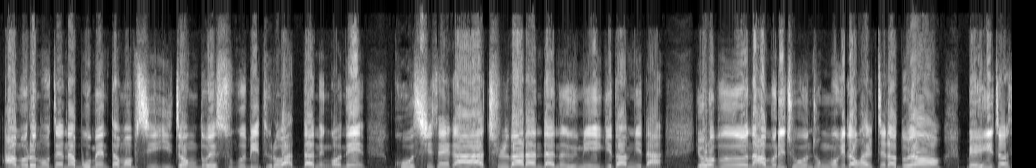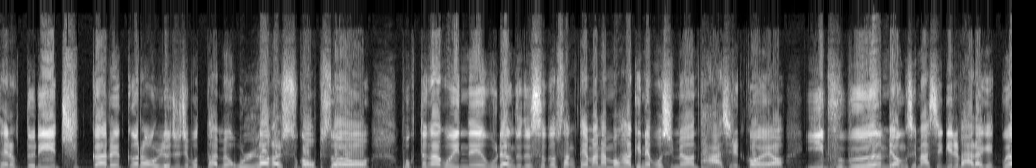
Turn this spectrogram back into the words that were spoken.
아무런 호재나 모멘텀 없이 이 정도의 수급이 들어왔다는 거는 곧 시세가 출발한다는 의미이기도 합니다. 여러분 아무리 좋은 종목이라고 할지라도요 메이저 세력들이 주가를 끌어올려주지 못하면 올라갈 수가 없어요. 폭등하고 있는 우량주들 수급 상태만 한번 확인해 보시면 다 아실 거예요. 이 부분 명심하시기를 바라겠고요.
